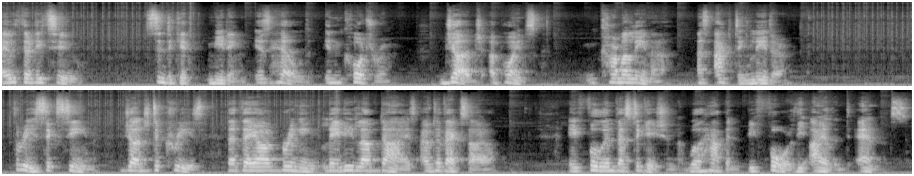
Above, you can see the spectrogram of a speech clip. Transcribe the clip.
032. Syndicate meeting is held in courtroom. Judge appoints Carmelina as acting leader. 316. Judge decrees that they are bringing Lady Love Dies out of exile. A full investigation will happen before the island ends.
